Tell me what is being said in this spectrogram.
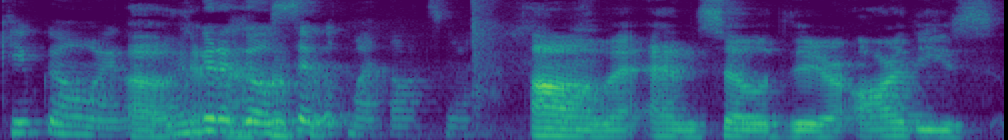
Keep going. Oh, I'm gonna go sit with my thoughts now. Um, and so there are these.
